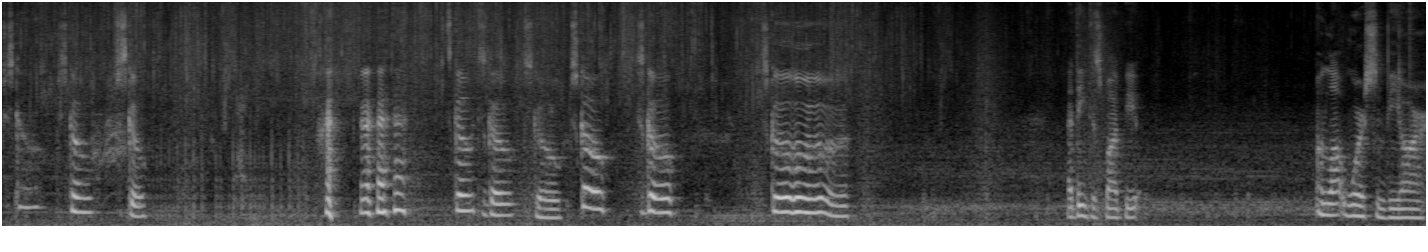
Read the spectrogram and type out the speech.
Just go. Just go. Just go. Just go. Just go. Just go. Just go. Just go. Just go. I think this might be a lot worse in VR.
